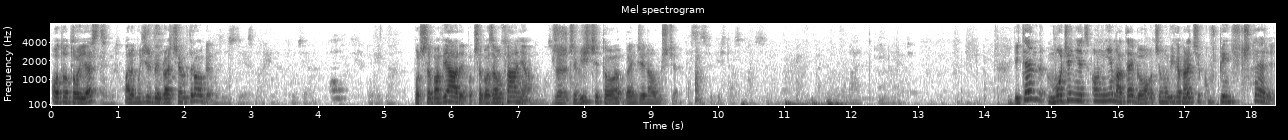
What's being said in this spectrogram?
oto to jest, ale musisz wybrać się w drogę. Potrzeba wiary, potrzeba zaufania, że rzeczywiście to będzie na uczcie. I ten młodzieniec, on nie ma tego, o czym mówi Hebrajczyków 5.4.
